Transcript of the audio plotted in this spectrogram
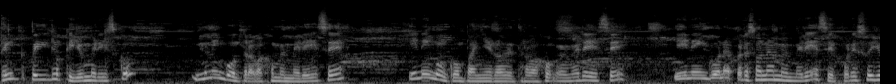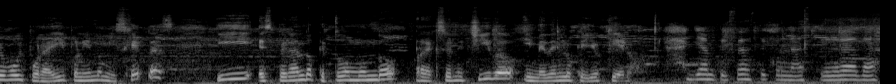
tengo que pedir lo que yo merezco, ningún trabajo me merece, y ningún compañero de trabajo me merece y ninguna persona me merece. Por eso yo voy por ahí poniendo mis jetas y esperando que todo el mundo reaccione chido y me den lo que yo quiero. Ya empezaste con las pedradas.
